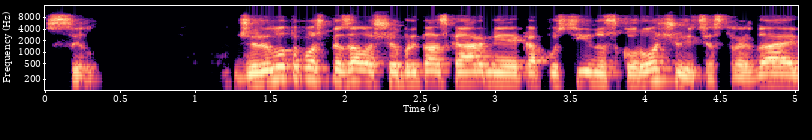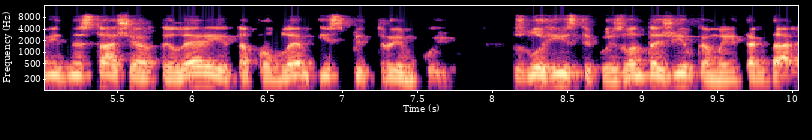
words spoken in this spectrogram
сил. Джерело також сказало, що британська армія, яка постійно скорочується, страждає від нестачі артилерії та проблем із підтримкою, з логістикою, з вантажівками і так далі.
